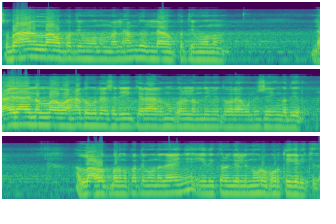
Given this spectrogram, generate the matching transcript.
സുബാനല്ലാ മുപ്പത്തി മൂന്നും അലഹമുല്ല മുപ്പത്തി മൂന്നും ലായിലായില്ലാ വഹദുല ശരീഖ് അലാലും കൊല്ലം ദിമിത്തോല കുലുഷയും കദീർ അള്ളാഹു അക്ബർ മുപ്പത്തി മൂന്ന് കഴിഞ്ഞ് ഈ ദിക്കറും ചൊല്ലി നൂറ് പൂർത്തീകരിക്കുക.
